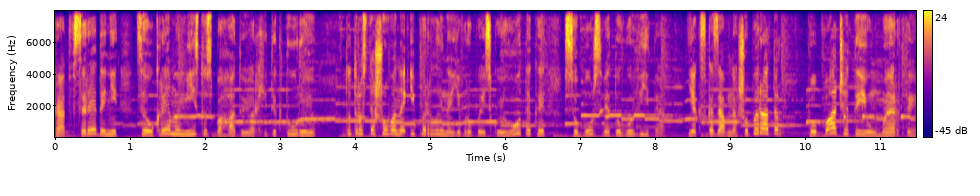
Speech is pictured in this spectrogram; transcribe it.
Град всередині це окреме місто з багатою архітектурою. Тут розташована і перлина європейської готики собор святого Віта. Як сказав наш оператор, побачити і умерти.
